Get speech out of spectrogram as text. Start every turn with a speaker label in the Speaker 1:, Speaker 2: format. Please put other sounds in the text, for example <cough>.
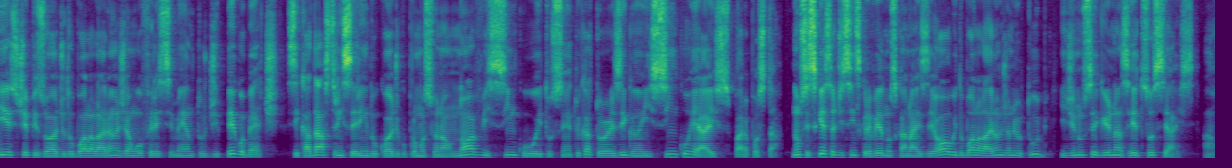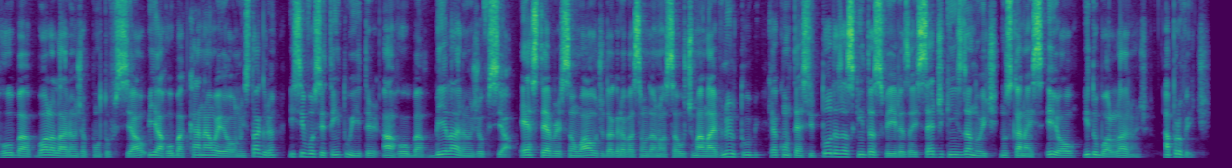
Speaker 1: Este episódio do Bola Laranja é um oferecimento de Pegobet. Se cadastre inserindo o código promocional 958114 e ganhe 5 reais para apostar. Não se esqueça de se inscrever nos canais EOL e do Bola Laranja no YouTube e de nos seguir nas redes sociais, arroba bolalaranja.oficial e arroba canal EOL no Instagram e se você tem Twitter, arroba belaranjaoficial. Esta é a versão áudio da gravação da nossa última live no YouTube, que acontece todas as quintas-feiras às 7h15 da noite nos canais EOL e do Bola Laranja. Aproveite.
